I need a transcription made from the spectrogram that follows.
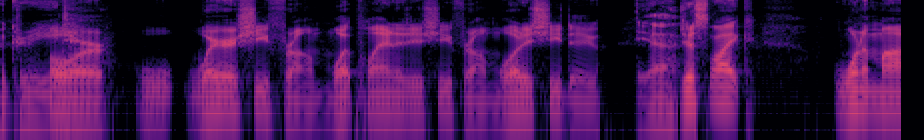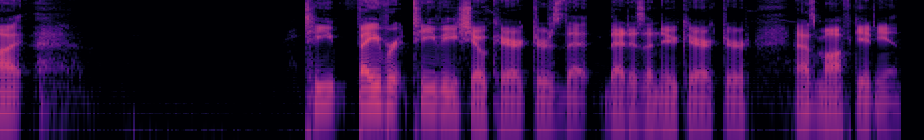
Agreed. or where is she from? What planet is she from? What does she do? yeah. Just like one of my t- favorite TV show characters that that is a new character. And that's Moff Gideon.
